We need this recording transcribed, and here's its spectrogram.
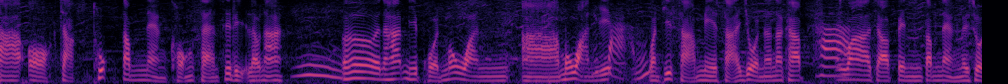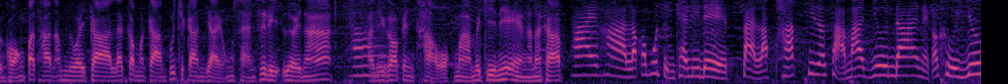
ลาออกจากทุกตำแหน่งของแสนสิริแล้วนะอืมเออนะฮะมีผลเมื่อวันอ่าเมื่อวานนี้วันที่สามวันที่ 3 เมษายนนะครับค่ะไม่ว่าจะเป็นตำแหน่งในส่วนของประธานอำนวยการ และกรรมการผู้จัดการใหญ่ของแสนสิริเลยนะใช่อันนี้ก็เป็นข่าวออกมาเมื่อกี้นี่เองนะครับ ใช่ค่ะ แล้วก็พูดถึงแคนดิเดตแต่ละพักที่จะสามารถยื่นได้เนี่ยก็คือยื่น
